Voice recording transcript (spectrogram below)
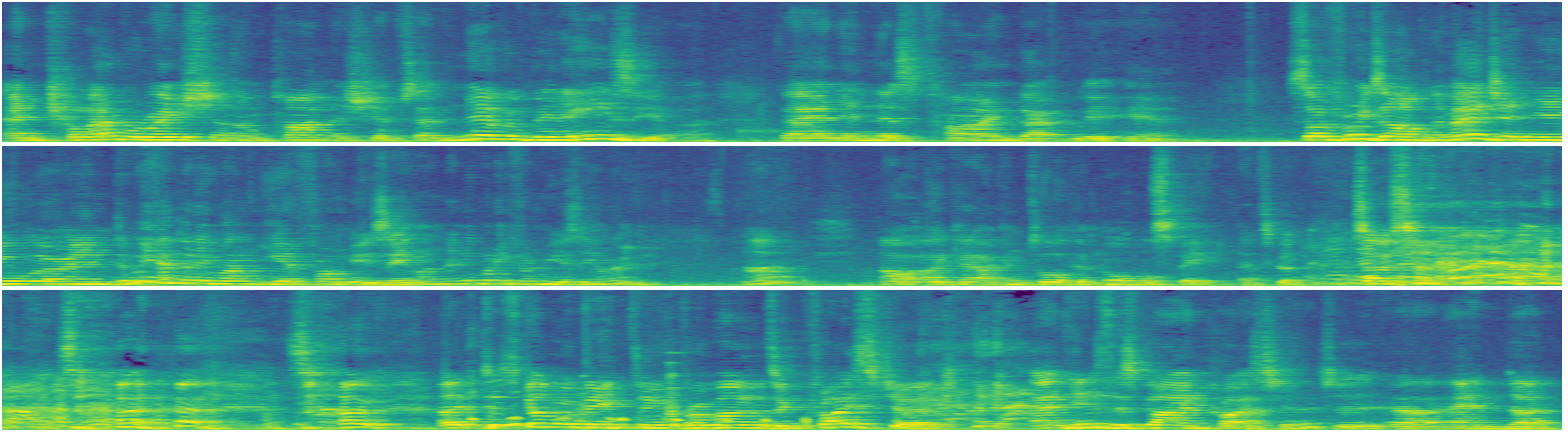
And collaboration and partnerships have never been easier than in this time that we're in. So, for example, imagine you were in. Do we have anyone here from New Zealand? Anybody from New Zealand? Huh? Oh, okay, I can talk at normal speed. That's good. So, so, so, so uh, just come with me to, for a moment to Christchurch, and here's this guy in Christchurch, uh, and uh,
